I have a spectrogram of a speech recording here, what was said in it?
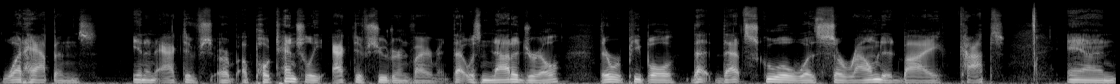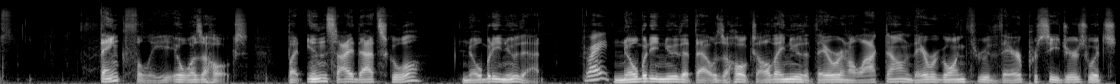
what happens in an active or a potentially active shooter environment. That was not a drill. There were people that that school was surrounded by cops and thankfully it was a hoax. But inside that school, nobody knew that. Right? Nobody knew that that was a hoax. All they knew that they were in a lockdown. They were going through their procedures, which,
